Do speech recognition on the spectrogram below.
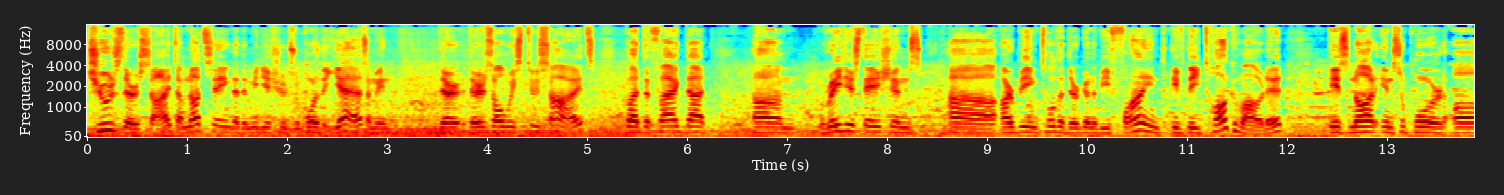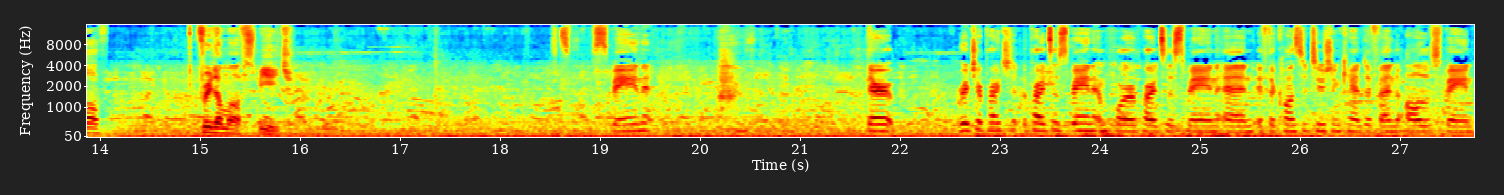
choose their sides. I'm not saying that the media should support the yes. I mean, there, there's always two sides, but the fact that um, radio stations uh, are being told that they're going to be fined if they talk about it is not in support of freedom of speech. Spain, there are richer parts, parts of Spain and poorer parts of Spain, and if the constitution can't defend all of Spain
